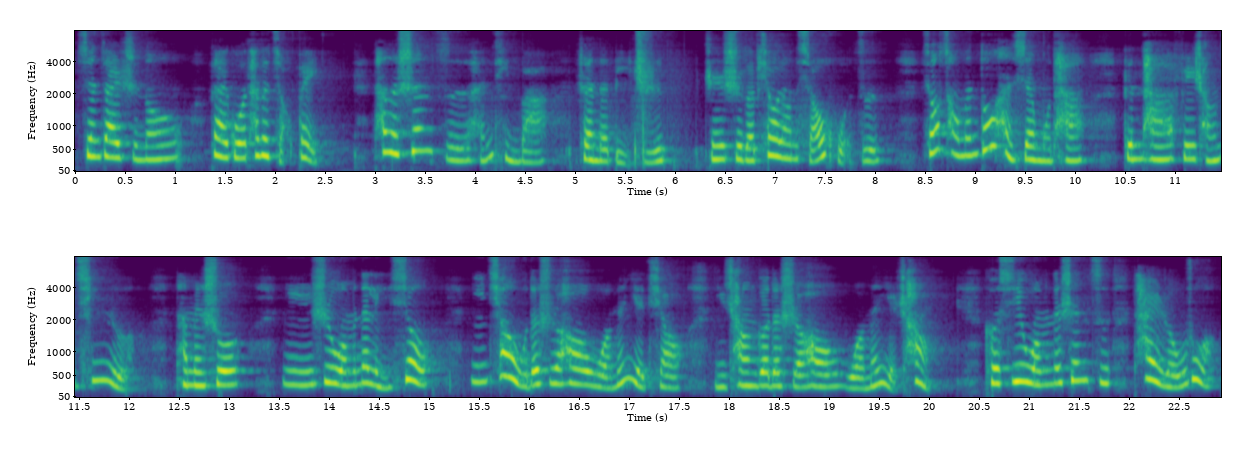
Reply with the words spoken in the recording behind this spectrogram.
现在只能盖过他的脚背，他的身子很挺拔，站得笔直，真是个漂亮的小伙子。小草们都很羡慕他，跟他非常亲热。他们说：“你是我们的领袖，你跳舞的时候我们也跳，你唱歌的时候我们也唱。可惜我们的身子太柔弱，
